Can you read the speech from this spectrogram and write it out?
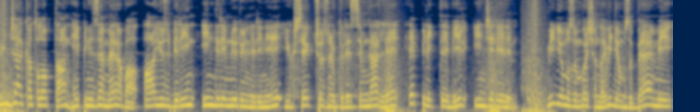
Güncel katalogdan hepinize merhaba. A101'in indirimli ürünlerini yüksek çözünürlüklü resimlerle hep birlikte bir inceleyelim. Videomuzun başında videomuzu beğenmeyi,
